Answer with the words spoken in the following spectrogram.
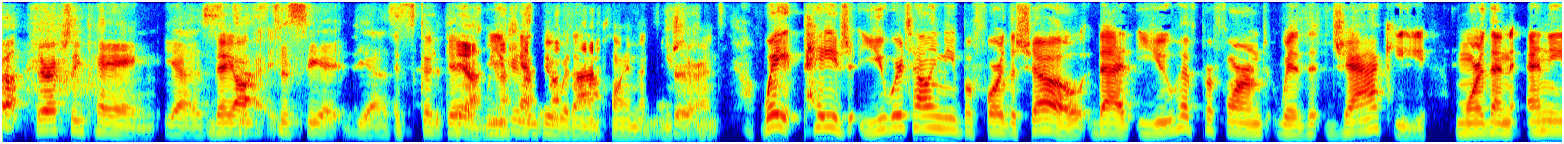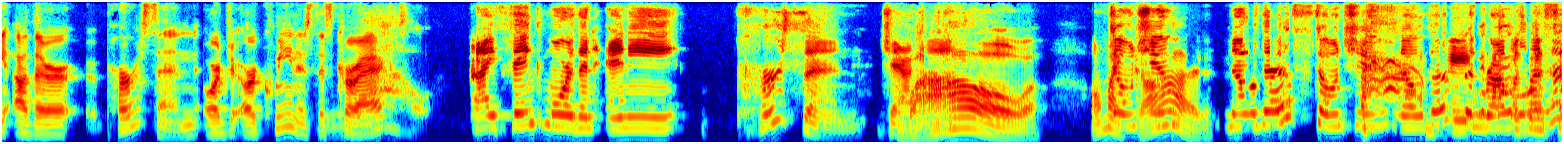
They're actually paying. Yes, They to, are- to see it. Yes, It's good gig. Yeah. We can't do it with unemployment True. insurance. Wait, Paige, you were telling me before the show that you have performed with Jackie more than any other person or or queen. Is this correct? Wow. I think more than any person, Jackie. Wow. Oh my Don't god. you know this? Don't you know this? Wait, and I was going to say.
